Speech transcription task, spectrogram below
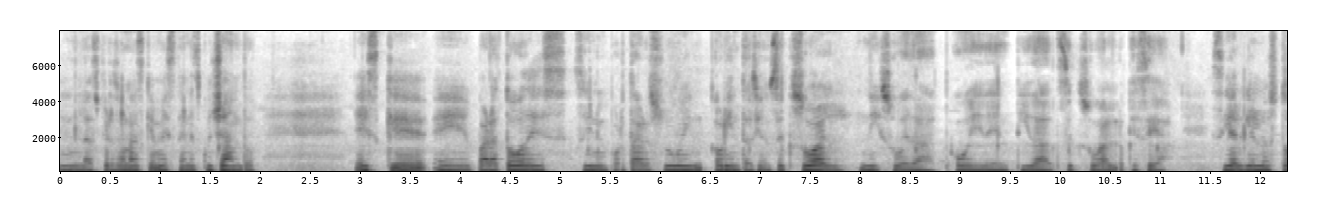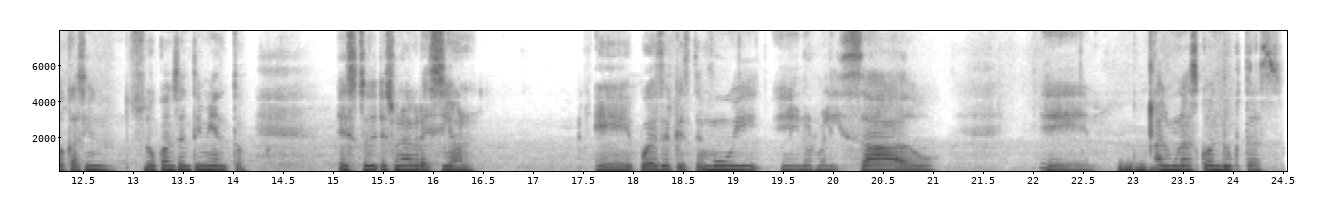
en las personas que me estén escuchando es que eh, para todos, sin importar su orientación sexual ni su edad o identidad sexual, lo que sea, si alguien los toca sin su consentimiento, esto es una agresión. Eh, puede ser que esté muy eh, normalizado, algunas conductas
